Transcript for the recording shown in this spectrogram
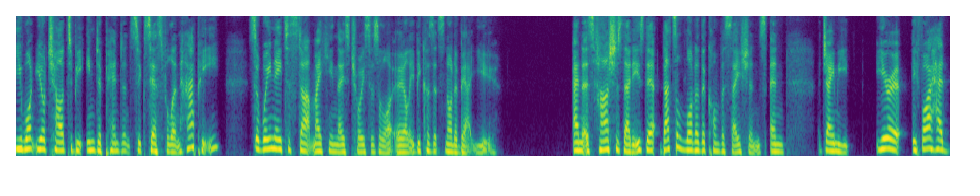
you want your child to be independent, successful, and happy. So we need to start making those choices a lot early because it's not about you. And as harsh as that is, that that's a lot of the conversations. And Jamie, you're a, if I had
